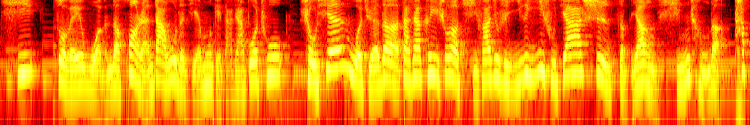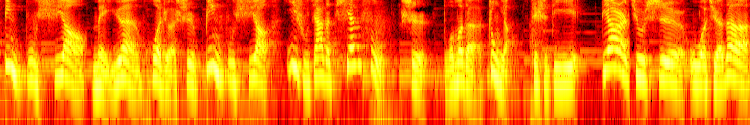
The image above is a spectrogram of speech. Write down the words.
期，作为我们的恍然大悟的节目给大家播出。首先，我觉得大家可以受到启发，就是一个艺术家是怎么样形成的。他并不需要美院，或者是并不需要艺术家的天赋是多么的重要，这是第一。第二就是我觉得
